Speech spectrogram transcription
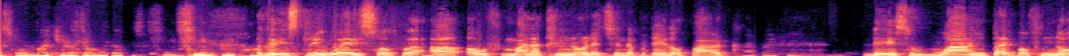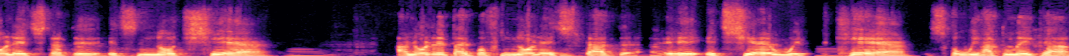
So much sa mga Simple. there is three ways of uh, uh, of managing knowledge in the potato park. There is one type of knowledge that it's not shared. Another type of knowledge that uh, it's shared with care. So we have to make uh,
